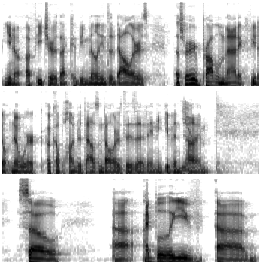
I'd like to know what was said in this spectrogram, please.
you know a feature that could be millions of dollars that's very problematic if you don't know where a couple hundred thousand dollars is at any given time so uh, i believe um,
